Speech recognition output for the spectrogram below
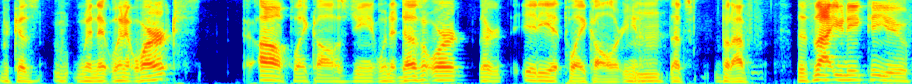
Because when it when it works, oh, play call is genius. When it doesn't work, they're idiot play caller. You know that's. But I've. It's not unique to you,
